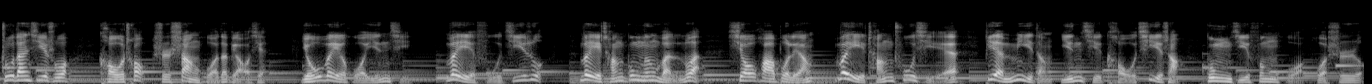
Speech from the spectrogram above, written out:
朱丹溪说，口臭是上火的表现，由胃火引起，胃腑积热，胃肠功能紊乱，消化不良，胃肠出血、便秘等引起口气上攻击风火或湿热，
